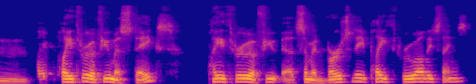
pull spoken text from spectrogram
Mm. Like play through a few mistakes. play through a few uh, some adversity, play through all these things.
